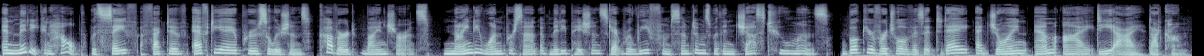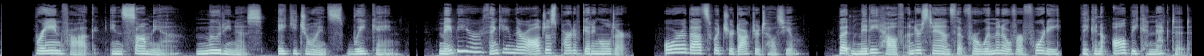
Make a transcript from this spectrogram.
And MIDI can help with safe, effective, FDA approved solutions covered by insurance. 91% of MIDI patients get relief from symptoms within just two months. Book your virtual visit today at joinmidi.com. Brain fog, insomnia, moodiness, achy joints, weight gain. Maybe you're thinking they're all just part of getting older, or that's what your doctor tells you. But MIDI Health understands that for women over 40, they can all be connected.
